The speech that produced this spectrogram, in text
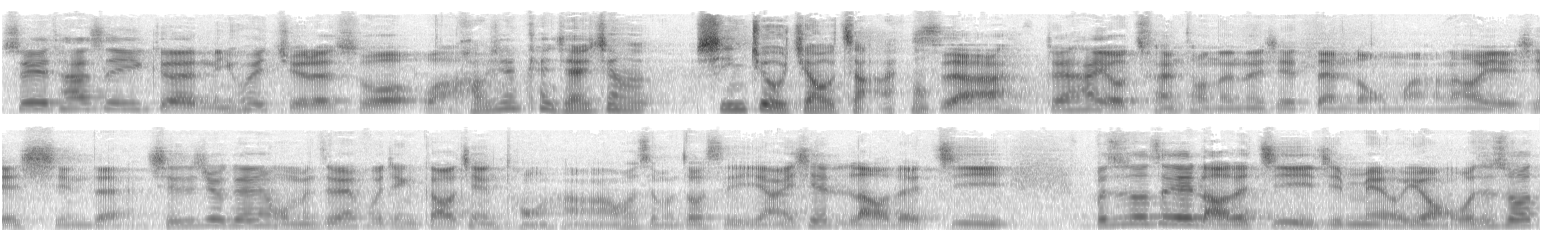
所以它是一个你会觉得说哇，好像看起来像新旧交杂。是啊，对，它有传统的那些灯笼嘛，然后有一些新的，其实就跟我们这边附近高建同行啊或什么都是一样，一些老的记忆，不是说这些老的记忆已经没有用，我是说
